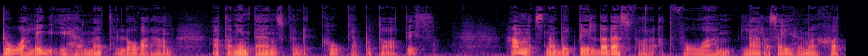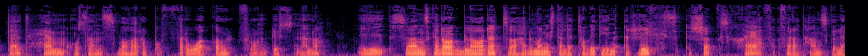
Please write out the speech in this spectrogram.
dålig i hemmet lovade han att han inte ens kunde koka potatis. Han snabbutbildades för att få ehm, lära sig hur man skötte ett hem och sen svara på frågor från lyssnarna. I Svenska Dagbladet så hade man istället tagit in Riks kökschef för att han skulle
